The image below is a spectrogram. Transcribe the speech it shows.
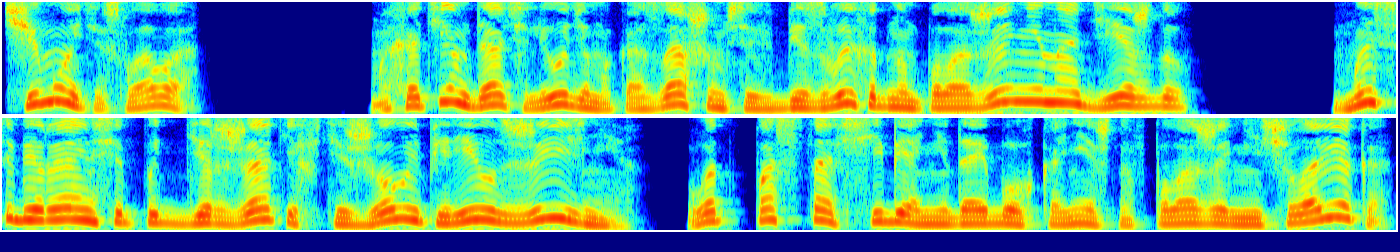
чему эти слова? Мы хотим дать людям, оказавшимся в безвыходном положении, надежду. Мы собираемся поддержать их в тяжелый период жизни, вот поставь себя, не дай бог, конечно, в положение человека,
